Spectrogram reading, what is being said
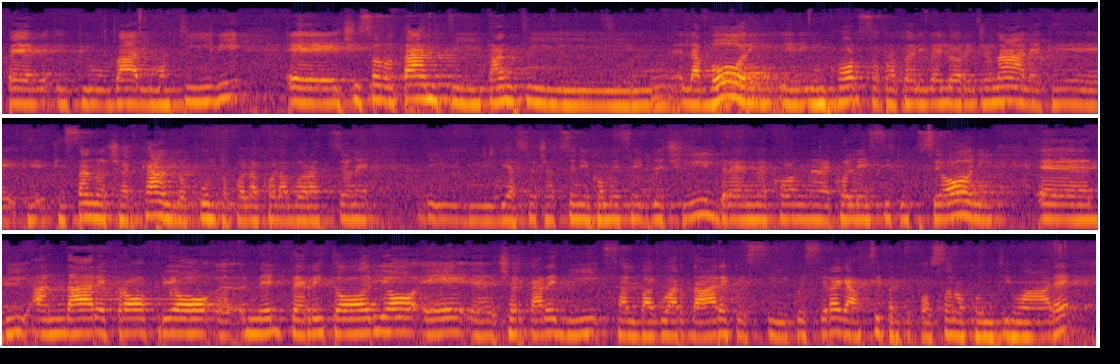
per i più vari motivi eh, ci sono tanti, tanti lavori in corso proprio a livello regionale che, che, che stanno cercando appunto con la collaborazione di, di, di, associazioni come Save the Children, con, con le istituzioni, eh, di andare proprio eh, nel territorio e eh, cercare di salvaguardare questi, questi ragazzi perché possano continuare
